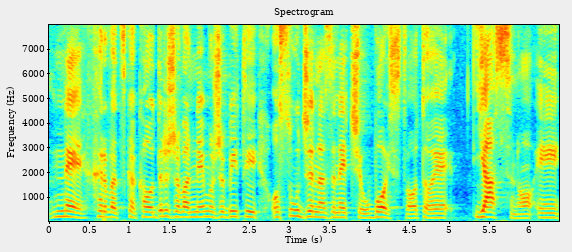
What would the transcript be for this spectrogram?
ne, Hrvatska kao država ne može biti osuđena za nečije ubojstvo. To je jasno i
